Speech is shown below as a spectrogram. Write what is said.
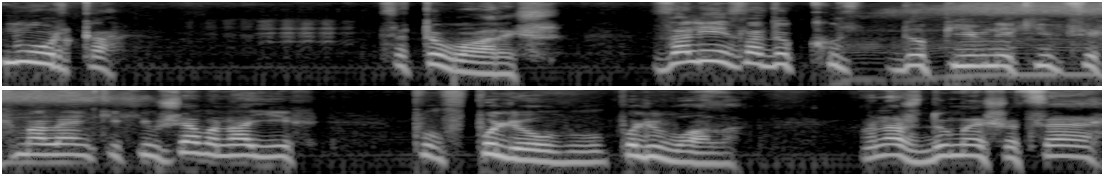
Мурка. Це товариш. Залізла до, до півників цих маленьких і вже вона їх полювала. Вона ж думає, що це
